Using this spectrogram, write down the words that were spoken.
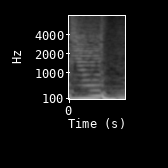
Thank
